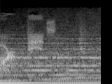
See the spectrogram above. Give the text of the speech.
our pizza.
